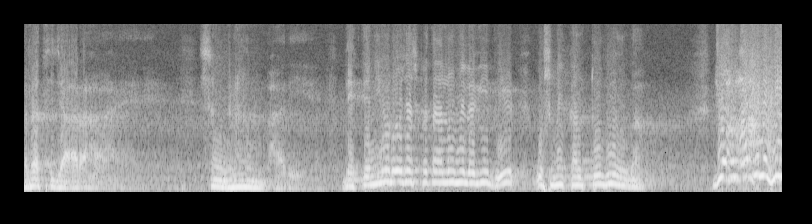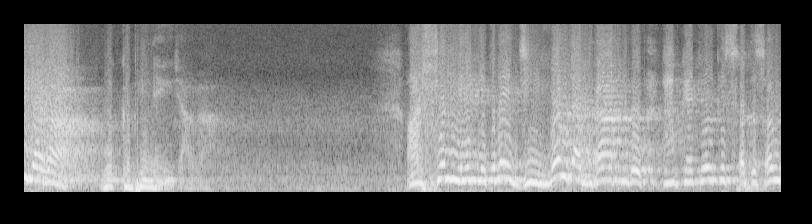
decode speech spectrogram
रथ जा रहा है, संग्राम भारी है। देखते नहीं हो, रोज अस्पतालों में लगी भीड़, उसमें कल तू भी होगा। जो अब नहीं जागा वो कभी नहीं जागा। आश्चर्य है कितने जीवंत अध्यात्म को आप कहते हो कि सत्संग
